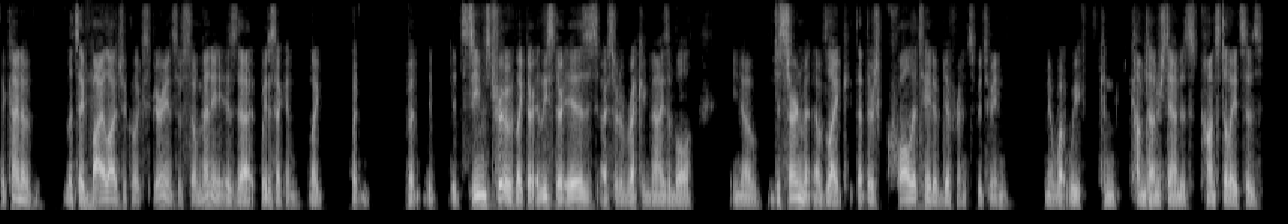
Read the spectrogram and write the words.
the kind of, let's say Mhm. biological experience of so many is that, wait a second, like, but, but it, it seems true. Like there, at least there is a sort of recognizable, you know, discernment of like that there's qualitative difference between, you know, what we can come to understand as constellates as,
